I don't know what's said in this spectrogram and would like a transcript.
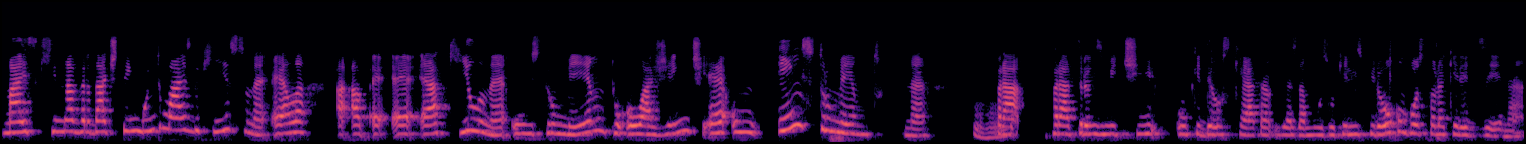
mas que na verdade tem muito mais do que isso, né? Ela a, a, é, é, é aquilo, né? O instrumento ou a gente é um instrumento, né? Uhum. Para transmitir o que Deus quer através da música, o que ele inspirou o compositor a querer dizer, né?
